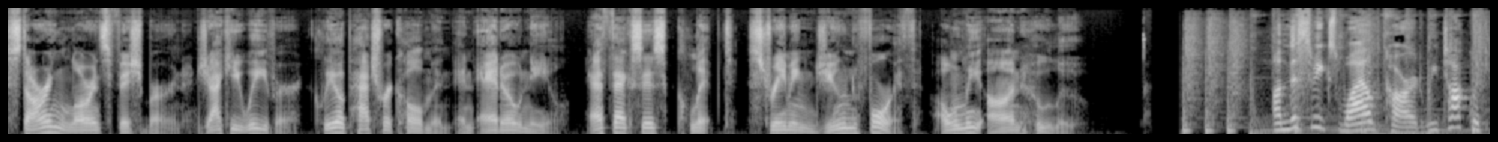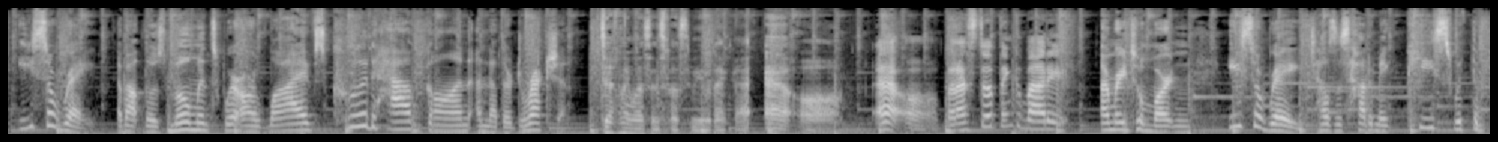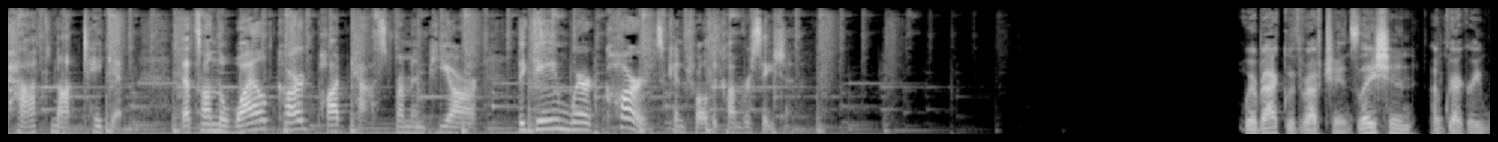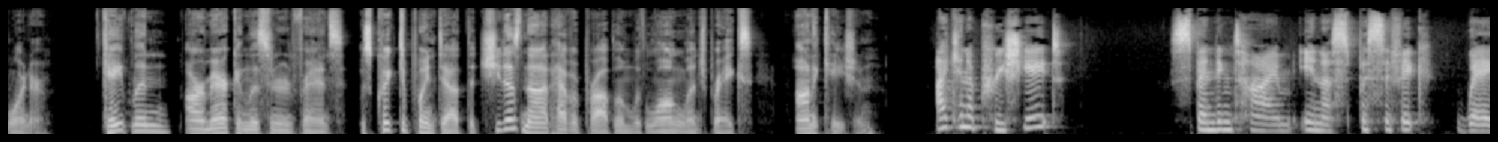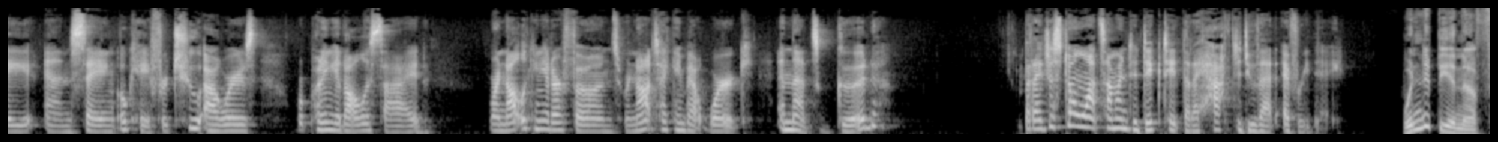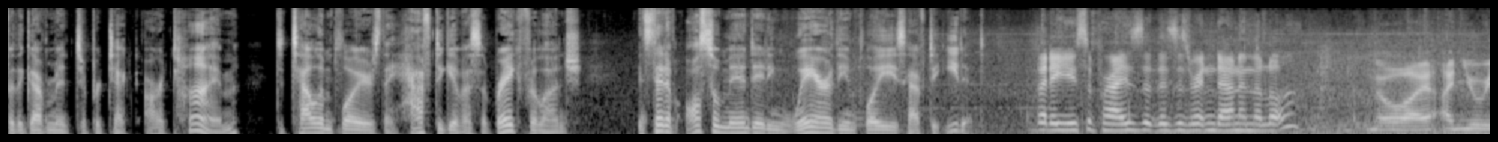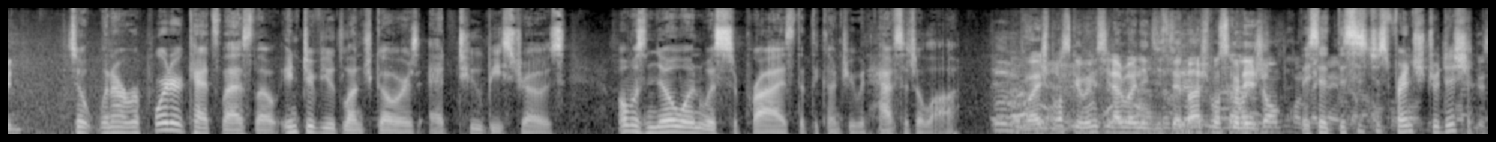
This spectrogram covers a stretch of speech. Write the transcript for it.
Starring Laurence Fishburne, Jacki Weaver, Cleopatra Coleman, and Ed O'Neill. FX's Clipped, streaming June 4th, only on Hulu. On this week's Wild Card, we talk with Issa Rae about those moments where our lives could have gone another direction. Definitely wasn't supposed to be with that guy at all. At all. But I still think about it. I'm Rachel Martin. Issa Rae tells us how to make peace with the path not taken. That's on the Wild Card podcast from NPR, the game where cards control the conversation. We're back with Rough Translation. I'm Gregory Warner. Caitlin, our American listener in France, was quick to point out that she does not have a problem with long lunch breaks on occasion. I can appreciate spending time in a specific way and saying, okay, for two hours, we're putting it all aside. We're not looking at our phones. We're not talking about work. And that's good. But I just don't want someone to dictate that I have to do that every day. Wouldn't it be enough for the government to protect our time to tell employers they have to give us a break for lunch instead of also mandating where the employees have to eat it? But are you surprised that this is written down in the law? No, I, I knew it. So when our reporter Katz Laszlo interviewed lunchgoers at two bistros, almost no one was surprised that the country would have such a law. They said this is just French tradition.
